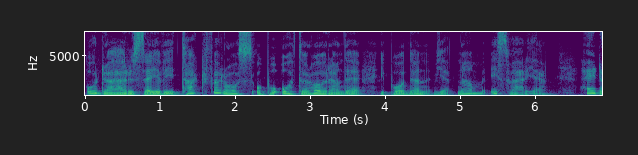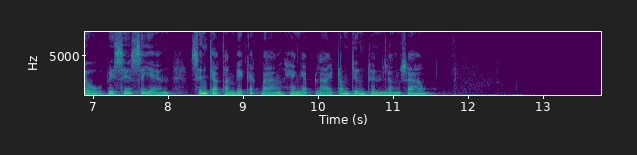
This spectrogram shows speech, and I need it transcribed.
Och där säger vi tack för oss och på återhörande i podden Vietnam i Sverige. Hej då, vi ses igen. Xin chào tạm biệt các bạn, hẹn gặp lại trong chương trình lần sau.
